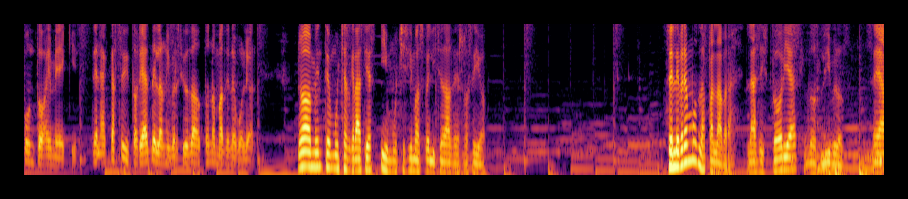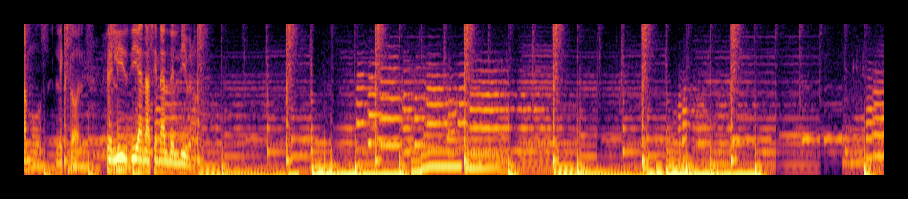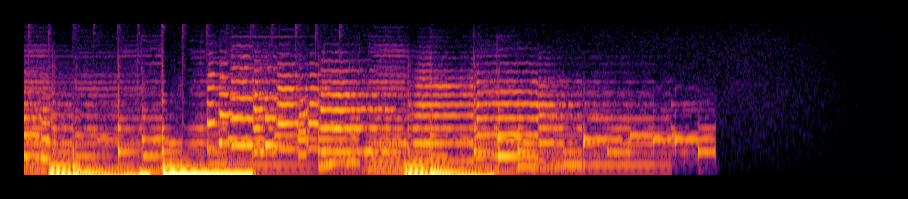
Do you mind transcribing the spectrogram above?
de la Casa Editorial de la Universidad Autónoma de Nuevo León. Nuevamente muchas gracias y muchísimas felicidades, Rocío. Celebremos la palabra, las historias, los libros. Seamos lectores. Feliz Día Nacional del Libro.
